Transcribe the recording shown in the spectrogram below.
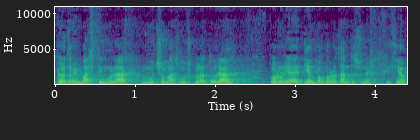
pero también va a estimular mucho más musculatura por unidad de tiempo. Por lo tanto, es un ejercicio,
